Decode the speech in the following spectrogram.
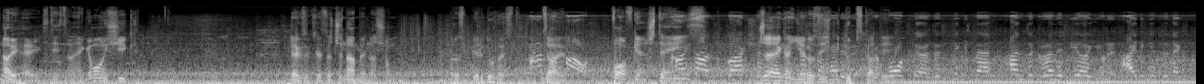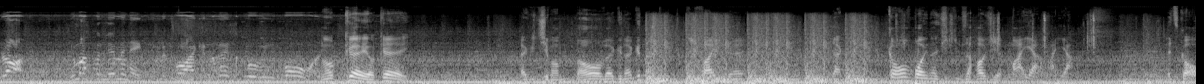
No i hej, z tej strony Hegemonsik. Jak zwykle zaczynamy naszą rozpierduchę z całym Wolfensteins. Czekaj, nie rozejść mi dupska, ty. Forward. No Okej, okej. Jak widzicie, mam nowe gnagnaki, fajne. Jak cowboy na dzikim zachodzie. Maja, maja. Let's go.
